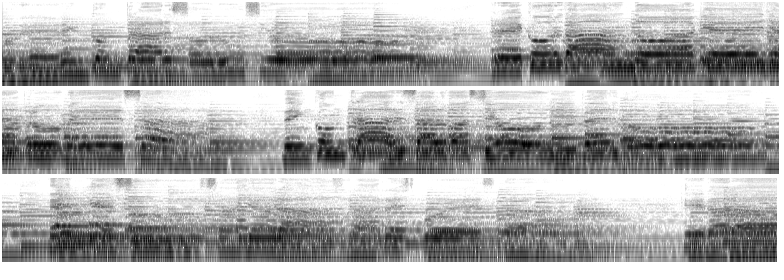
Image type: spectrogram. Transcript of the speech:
poder encontrar solución. recordando aquella promesa de encontrar salvación y perdón. En Jesús hallarás la respuesta que dará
